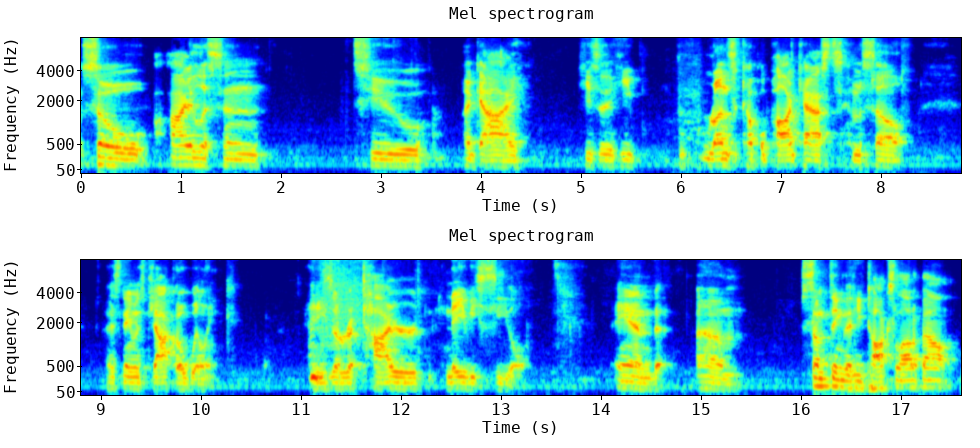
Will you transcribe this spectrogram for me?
so I listen to a guy. He's a he runs a couple podcasts himself. His name is Jocko Willink, he's a retired Navy SEAL. And um, something that he talks a lot about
